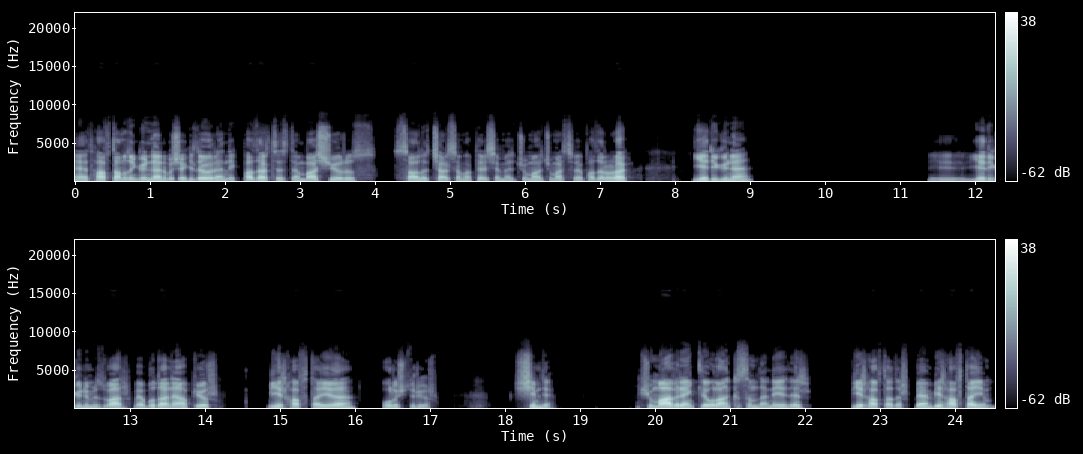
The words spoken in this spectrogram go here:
Evet, haftamızın günlerini bu şekilde öğrendik. Pazartesiden başlıyoruz. Salı, çarşamba, perşembe, cuma, cumartesi ve pazar olarak 7 güne 7 günümüz var ve bu da ne yapıyor? Bir haftayı oluşturuyor. Şimdi şu mavi renkli olan kısımda nedir? Bir haftadır. Ben bir haftayım.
